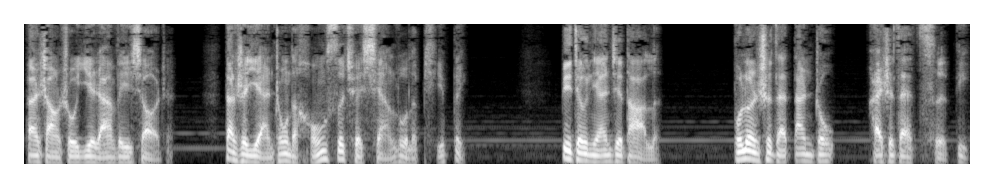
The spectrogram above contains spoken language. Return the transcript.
范尚书依然微笑着，但是眼中的红丝却显露了疲惫。毕竟年纪大了，不论是在儋州还是在此地，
